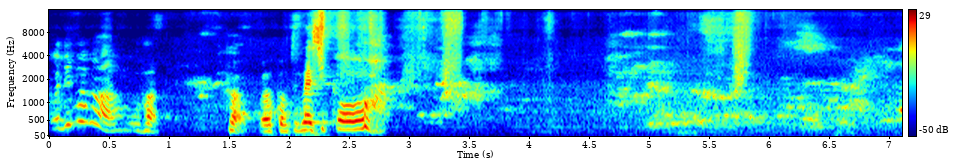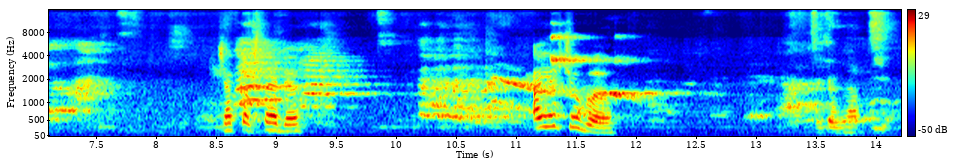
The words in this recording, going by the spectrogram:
Kau di mana? Welcome to Mexico. Cakap ada. Ayo cuba. Macam api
